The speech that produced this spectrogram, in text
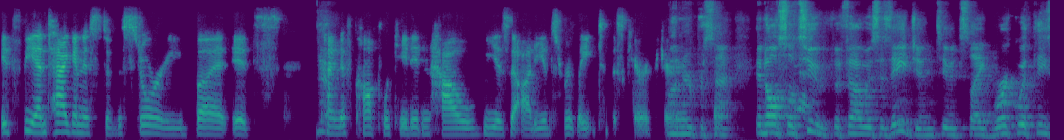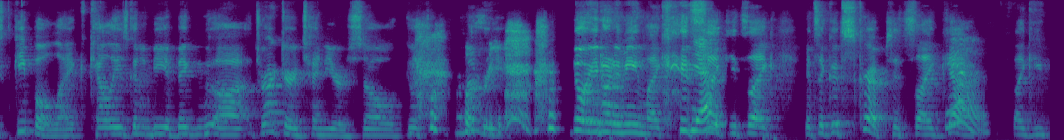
it's the antagonist of the story, but it's yeah. kind of complicated in how we as the audience relate to this character. 100%. So, and also, yeah. too, if I was his agent, it's like work with these people. Like Kelly's going to be a big uh, director in 10 years. So remember you. No, you know what I mean? Like, it's yeah. like, it's like, it's a good script. It's like, yeah, like you,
